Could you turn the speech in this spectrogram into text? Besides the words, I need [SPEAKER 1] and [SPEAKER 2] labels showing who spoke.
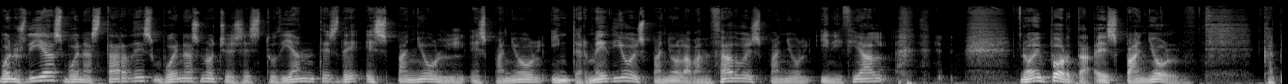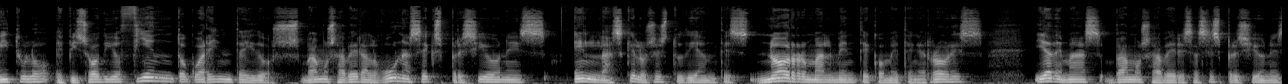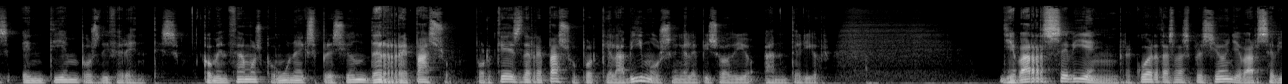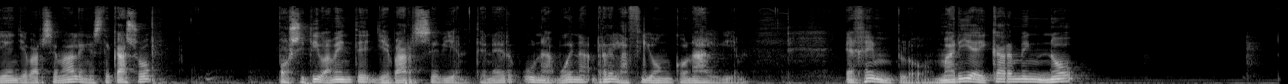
[SPEAKER 1] Buenos días, buenas tardes, buenas noches, estudiantes de español, español intermedio, español avanzado, español inicial. no importa, español. Capítulo, episodio 142. Vamos a ver algunas expresiones en las que los estudiantes normalmente cometen errores y además vamos a ver esas expresiones en tiempos diferentes. Comenzamos con una expresión de repaso. ¿Por qué es de repaso? Porque la vimos en el episodio anterior. Llevarse bien. ¿Recuerdas la expresión llevarse bien, llevarse mal? En este caso, positivamente, llevarse bien, tener una buena relación con alguien. Ejemplo, María y Carmen no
